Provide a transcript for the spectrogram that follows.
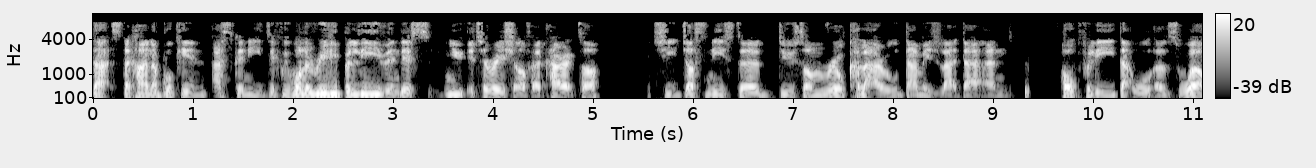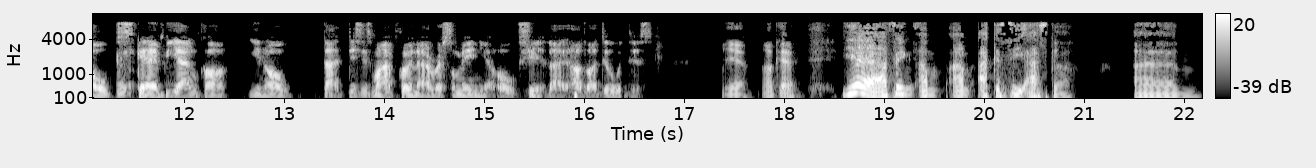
That's the kind of booking Asuka needs. If we want to really believe in this new iteration of her character, she just needs to do some real collateral damage like that, and hopefully that will as well scare Bianca. You know that this is my opponent at WrestleMania. Oh shit! Like how do I deal with this? Yeah. Okay. Yeah, I think I'm. I'm. I can see Asuka. Um,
